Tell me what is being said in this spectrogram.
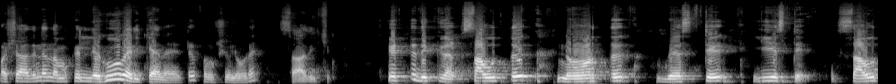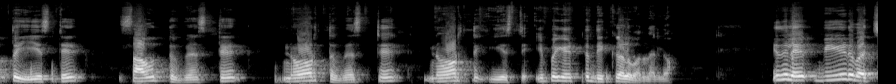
പക്ഷെ അതിനെ നമുക്ക് ലഘൂകരിക്കാനായിട്ട് ഫംഗ്ഷനിലൂടെ സാധിക്കും. എട്ട് ദിക്കുകൾ south north west east south east south west north west north east. ഇപ്പൊ എട്ട് ദിക്കുകൾ വന്നല്ലോ. ഇതിൽ വീട് വെച്ച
